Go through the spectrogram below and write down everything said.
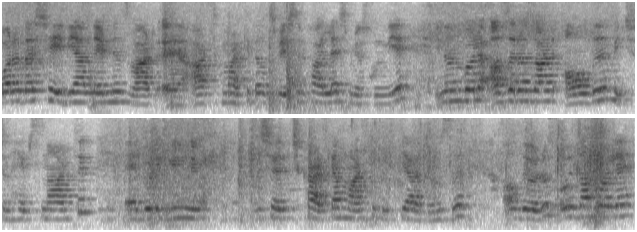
Bu arada şey diyenleriniz var e, artık market alışverişini paylaşmıyorsun diye. İnanın böyle azar azar aldığım için hepsini artık e, böyle günlük dışarı çıkarken market ihtiyacımızı alıyoruz. O yüzden böyle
